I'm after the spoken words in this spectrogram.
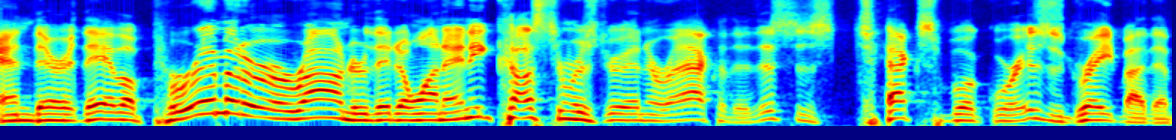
and they're they have a perimeter around her. They don't want any customers to interact with her. This is textbook where this is great by them.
